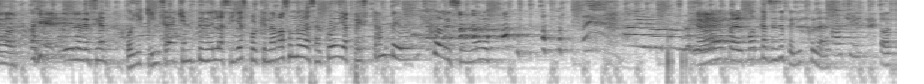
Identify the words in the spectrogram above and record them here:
No, Oye, y le decían, oye, ¿quién sabe quién tener las sillas? Porque nada más uno las sacude y apestan, pero hijo de su madre. Ah, pero el podcast es de películas. ok,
